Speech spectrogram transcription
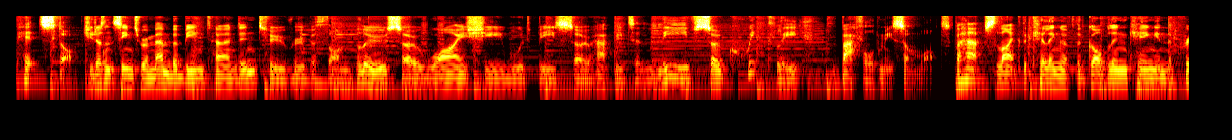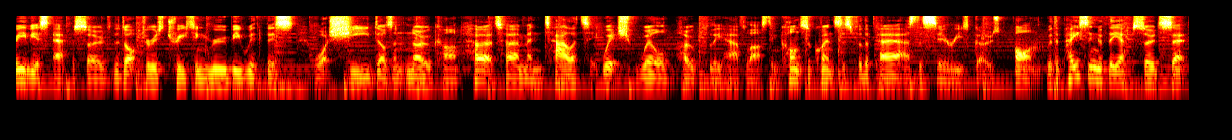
pit stop. She doesn't seem to remember being turned into Rubathon Blue, so why she would be so happy to leave so quickly baffled me somewhat. Perhaps like the killing of the Goblin King in the previous episode, the Doctor is treating Ruby with this what she doesn't know can't hurt her mentality, which will hopefully have lasting consequences for the pair as the series goes on. With the pacing of the episode set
